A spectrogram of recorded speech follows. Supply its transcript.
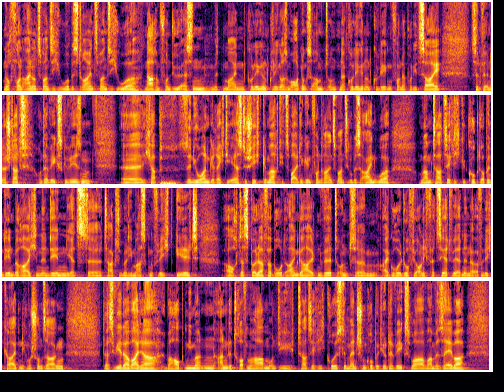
noch von 21 Uhr bis 23 Uhr nach dem Fondue-Essen mit meinen Kolleginnen und Kollegen aus dem Ordnungsamt und einer Kollegin und Kollegen von der Polizei sind wir in der Stadt unterwegs gewesen. Äh, ich habe seniorengerecht die erste Schicht gemacht, die zweite ging von 23 Uhr bis 1 Uhr. Und wir haben tatsächlich geguckt, ob in den Bereichen, in denen jetzt äh, tagsüber die Maskenpflicht gilt, auch das Böllerverbot eingehalten wird und ähm, Alkohol durfte ja auch nicht verzehrt werden in der Öffentlichkeit. Und ich muss schon sagen, dass wir da weiter überhaupt niemanden angetroffen haben und die tatsächlich größte Menschengruppe, die unterwegs war, waren wir selber.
